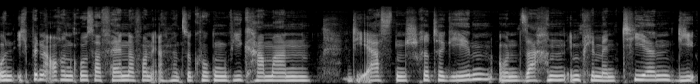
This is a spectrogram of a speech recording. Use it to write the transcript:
Und ich bin auch ein großer Fan davon, erstmal zu gucken, wie kann man die ersten Schritte gehen und Sachen implementieren, die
